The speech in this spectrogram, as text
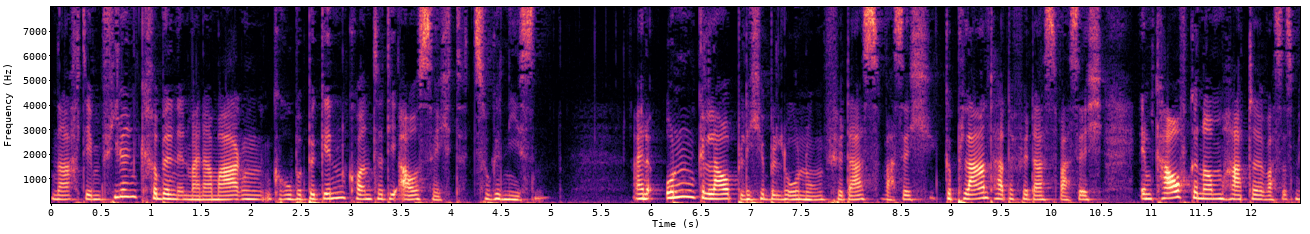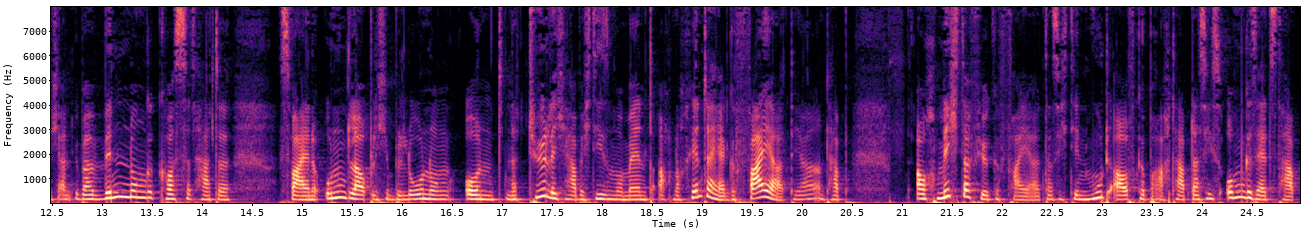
nach dem vielen Kribbeln in meiner Magengrube beginnen konnte, die Aussicht zu genießen. Eine unglaubliche Belohnung für das, was ich geplant hatte, für das, was ich in Kauf genommen hatte, was es mich an Überwindung gekostet hatte. Es war eine unglaubliche Belohnung und natürlich habe ich diesen Moment auch noch hinterher gefeiert, ja, und habe auch mich dafür gefeiert, dass ich den Mut aufgebracht habe, dass ich es umgesetzt habe.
